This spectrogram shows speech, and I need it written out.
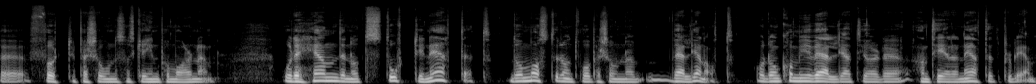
eh, 40 personer som ska in på morgonen. Och det händer något stort i nätet. Då måste de två personerna välja något. Och de kommer ju välja att göra det, hantera nätets problem.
